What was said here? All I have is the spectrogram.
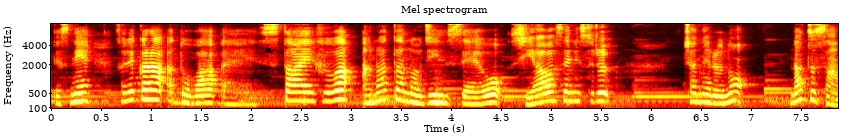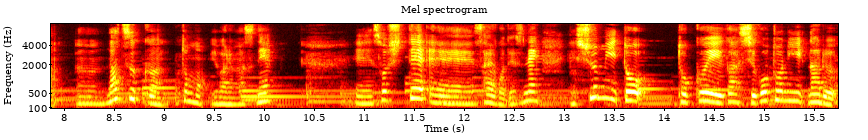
ですね。それからあとは、えー、スタイフはあなたの人生を幸せにするチャンネルの夏さん、うん、夏くんとも言われますね。えー、そして、えー、最後ですね。趣味と得意が仕事になる。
